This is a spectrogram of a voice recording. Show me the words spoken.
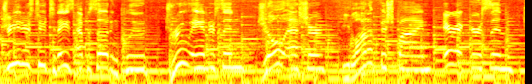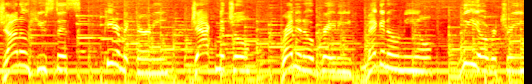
Contributors to today's episode include Drew Anderson, Joel Escher, Ilana Fishbein, Eric Gerson, John O'Hustis, Peter McNerney, Jack Mitchell, Brendan O'Grady, Megan O'Neill, Lee Overtree,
